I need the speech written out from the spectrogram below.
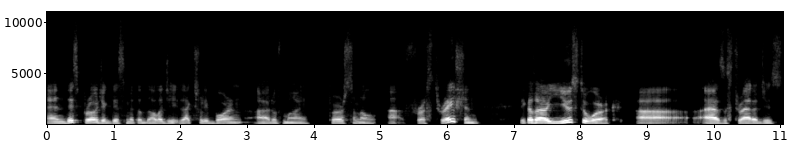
And this project, this methodology is actually born out of my personal uh, frustration because I used to work uh, as a strategist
